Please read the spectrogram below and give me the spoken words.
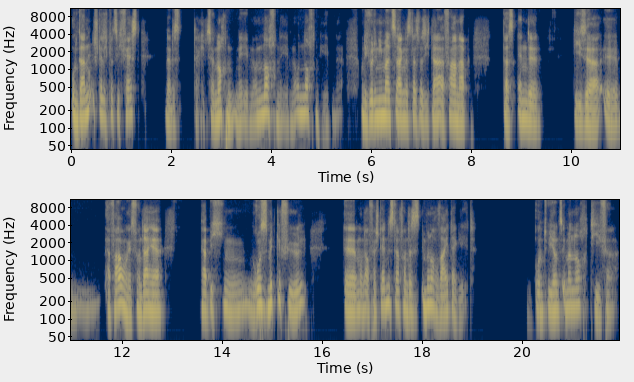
und dann stelle ich plötzlich fest, na, das, da gibt es ja noch eine Ebene und noch eine Ebene und noch eine Ebene. Und ich würde niemals sagen, dass das, was ich da erfahren habe, das Ende dieser äh, Erfahrung ist. Von daher habe ich ein großes Mitgefühl ähm, und auch Verständnis davon, dass es immer noch weitergeht und wir uns immer noch tiefer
